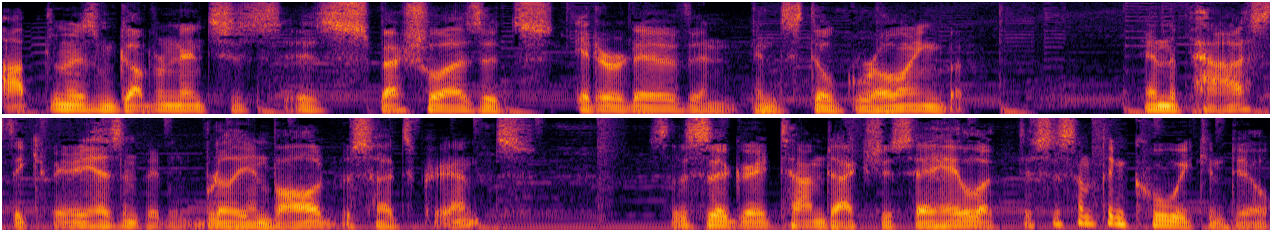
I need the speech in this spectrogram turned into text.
optimism governance is, is special as it's iterative and, and still growing, but in the past the community hasn't been really involved besides grants. So this is a great time to actually say, hey, look, this is something cool we can do.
